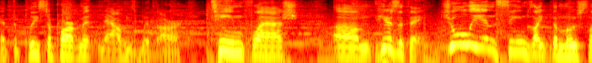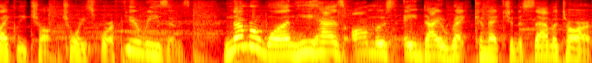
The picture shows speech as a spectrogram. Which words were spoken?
at the police department. Now he's with our team Flash. Um, here's the thing Julian seems like the most likely cho choice for a few reasons. Number one, he has almost a direct connection to Savitar.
